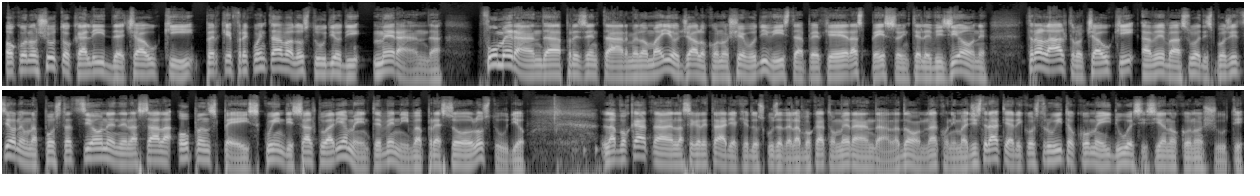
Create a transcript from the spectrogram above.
Ho conosciuto Khalid Chauki perché frequentava lo studio di Miranda. Fu Miranda a presentarmelo, ma io già lo conoscevo di vista perché era spesso in televisione. Tra l'altro Chauki aveva a sua disposizione una postazione nella sala open space, quindi saltuariamente veniva presso lo studio. L'avvocata, la segretaria, chiedo scusa, dell'avvocato Miranda, la donna, con i magistrati ha ricostruito come i due si siano conosciuti.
